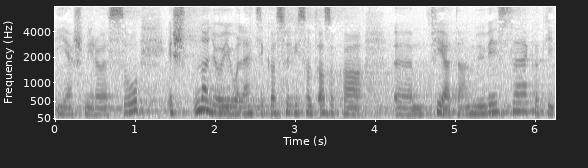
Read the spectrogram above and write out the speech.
ilyesmiről szó, és nagyon jól látszik az, hogy viszont azok a fiatal művészek, akik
